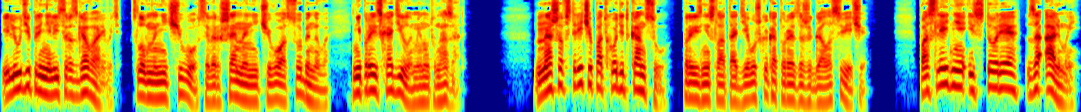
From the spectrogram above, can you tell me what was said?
и люди принялись разговаривать, словно ничего, совершенно ничего особенного не происходило минуту назад. «Наша встреча подходит к концу», — произнесла та девушка, которая зажигала свечи. «Последняя история за Альмой».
